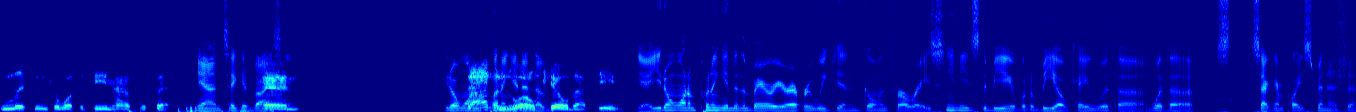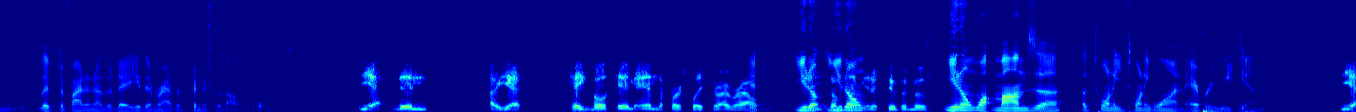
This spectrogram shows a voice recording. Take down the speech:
listen to what the team has to say. yeah, and take advice. And you don't want him putting it in the kill that team. yeah. You don't want him putting it in the barrier every weekend going for a race. He needs to be able to be okay with a with a second place finish and live to fight another day than rather finish without the points. Yeah, then I guess take both him and the first place driver out. Yeah. You don't you don't in a stupid move. you don't want Monza of 2021 every weekend. Yeah.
